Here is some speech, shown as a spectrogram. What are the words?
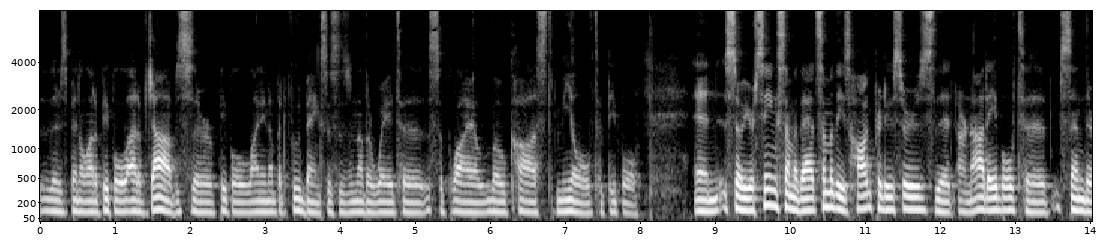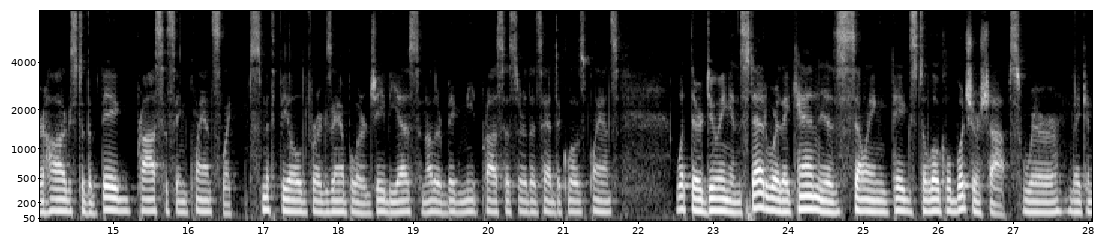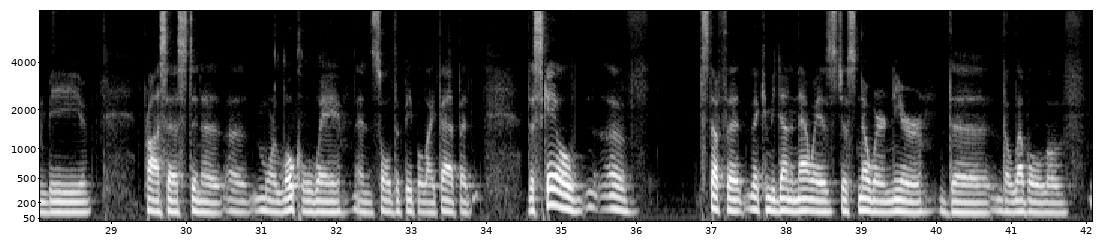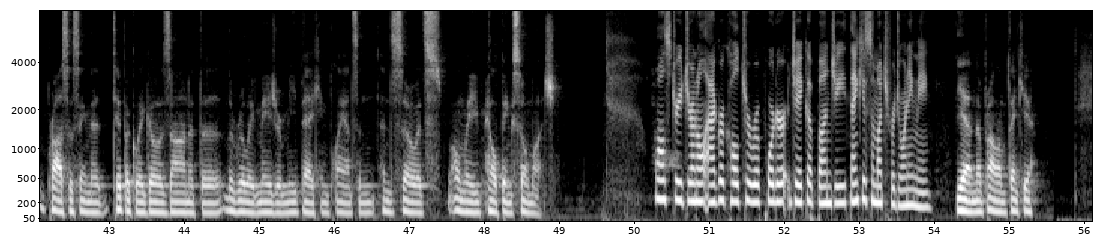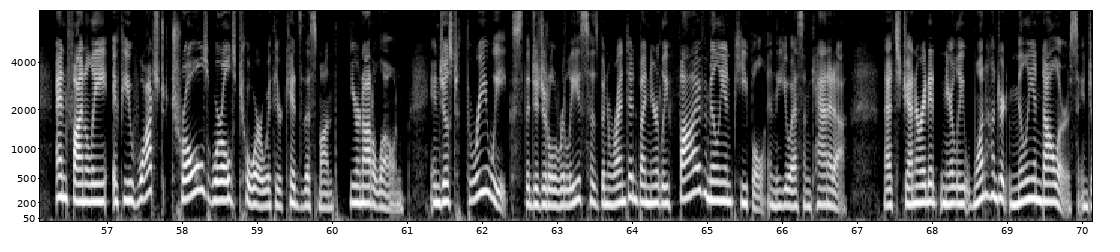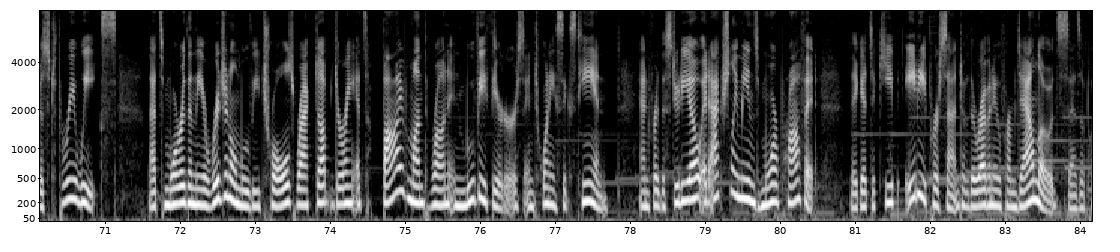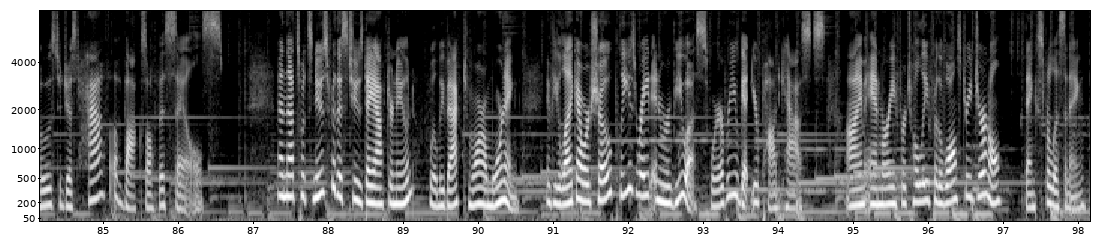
There's been a lot of people out of jobs. There are people lining up at food banks. This is another way to supply a low cost meal to people. And so you're seeing some of that. Some of these hog producers that are not able to send their hogs to the big processing plants like Smithfield, for example, or JBS, another big meat processor that's had to close plants. What they're doing instead, where they can, is selling pigs to local butcher shops where they can be processed in a, a more local way and sold to people like that. But the scale of stuff that, that can be done in that way is just nowhere near the the level of processing that typically goes on at the, the really major meatpacking plants and, and so it's only helping so much. Wall Street Journal agriculture reporter Jacob Bunge, thank you so much for joining me. Yeah, no problem. Thank you. And finally, if you've watched Trolls World Tour with your kids this month, you're not alone. In just three weeks, the digital release has been rented by nearly 5 million people in the US and Canada. That's generated nearly $100 million in just three weeks. That's more than the original movie Trolls racked up during its five month run in movie theaters in 2016. And for the studio, it actually means more profit. They get to keep 80% of the revenue from downloads, as opposed to just half of box office sales. And that's what's news for this Tuesday afternoon. We'll be back tomorrow morning. If you like our show, please rate and review us wherever you get your podcasts. I'm Annmarie Fertoli for the Wall Street Journal. Thanks for listening.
